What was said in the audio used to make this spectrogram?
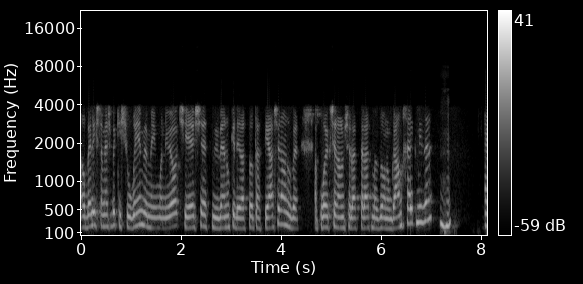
הרבה להשתמש בכישורים ומיומנויות שיש אה, סביבנו כדי לעשות את העשייה שלנו, והפרויקט שלנו של הצלת מזון הוא גם חלק מזה. Mm-hmm.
